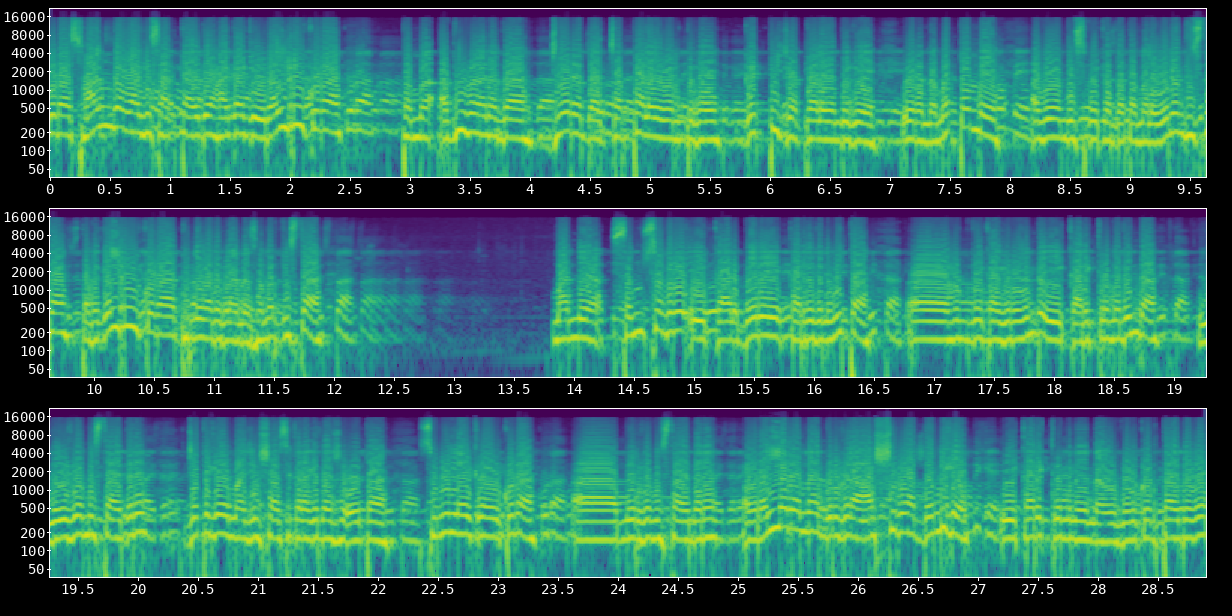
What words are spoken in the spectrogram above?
ಕೂಡ ಸಾಂಗವಾಗಿ ಸಾಗ್ತಾ ಇದೆ. ಹಾಗಾಗಿ ಇವರೆಲ್ಲರೂ ಕೂಡ ತಮ್ಮ ಅಭಿಮಾನದ ಜೋರದ ಚಪ್ಪಾಳೆಯೊಂದಿಗೆ, ಗಟ್ಟಿ ಚಪ್ಪಾಳೆಯೊಂದಿಗೆ ಇವರನ್ನ ಮತ್ತೊಮ್ಮೆ ಅಭಿನಂದಿಸಬೇಕಂತ ತಮ್ಮಲ್ಲಿ ವಿನಂತಿಸ್ತಾ, ತಮಗೆಲ್ಲರಿಗೂ ಕೂಡ ಧನ್ಯವಾದಗಳನ್ನು ಸಮರ್ಪಿಸ್ತಾ ಮಾನ್ಯ ಸಂಸದರು ಈ ಬೇರೆ ಕಾರ್ಯದ ನಿಮಿತ್ತ ಹೋಗಬೇಕಾಗಿರುವುದರಿಂದ ಈ ಕಾರ್ಯಕ್ರಮದಿಂದ ನಿರ್ಗಮಿಸ್ತಾ ಇದ್ದಾರೆ. ಜೊತೆಗೆ ಮಾಜಿ ಶಾಸಕರಾಗಿದ್ದ ಸುನಿಲ್ ನಾಯ್ಕ ಅವರು ಕೂಡ ನಿರ್ಗಮಿಸ್ತಾ ಇದ್ದಾರೆ. ಅವರೆಲ್ಲರನ್ನ ಗುರುಗಳ ಆಶೀರ್ವಾದದೊಂದಿಗೆ ಈ ಕಾರ್ಯಕ್ರಮ ನಾವು ಬೀಳ್ಕೊಡ್ತಾ ಇದ್ದೇವೆ.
